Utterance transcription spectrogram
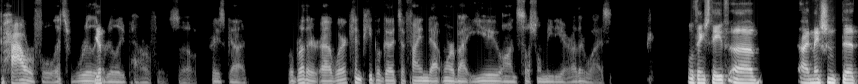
powerful. It's really yep. really powerful. So praise God. Well, brother, uh, where can people go to find out more about you on social media or otherwise? Well, thanks, Dave. Uh, I mentioned that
